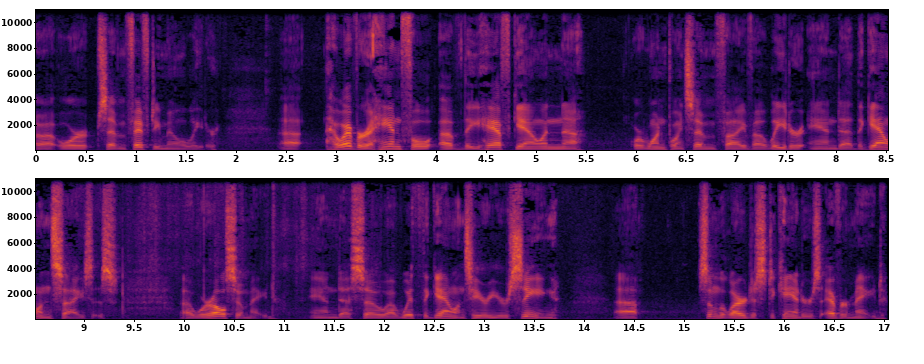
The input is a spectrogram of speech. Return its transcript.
uh, or 750 milliliter. Uh, however, a handful of the half gallon uh, or 1.75 uh, liter and uh, the gallon sizes were also made. And so, with the gallons here, you're seeing some of the largest decanters ever made.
